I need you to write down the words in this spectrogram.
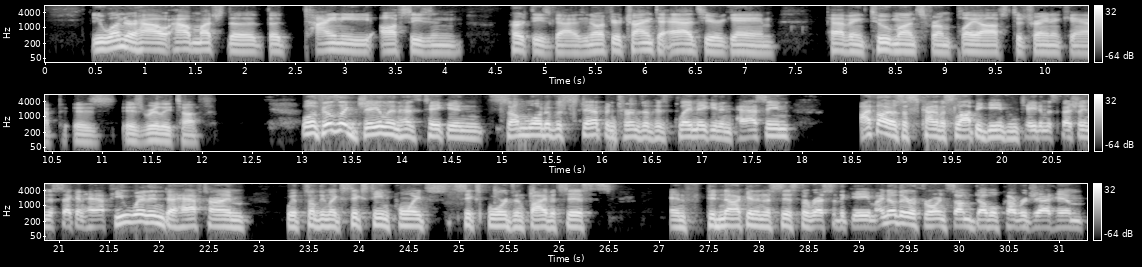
you wonder how how much the the tiny offseason hurt these guys. You know, if you're trying to add to your game – having two months from playoffs to training camp is is really tough. Well, it feels like Jaylen has taken somewhat of a step in terms of his playmaking and passing. I thought it was a kind of a sloppy game from Tatum, especially in the second half. He went into halftime with something like 16 points, six boards, and five assists, and did not get an assist the rest of the game. I know they were throwing some double coverage at him,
